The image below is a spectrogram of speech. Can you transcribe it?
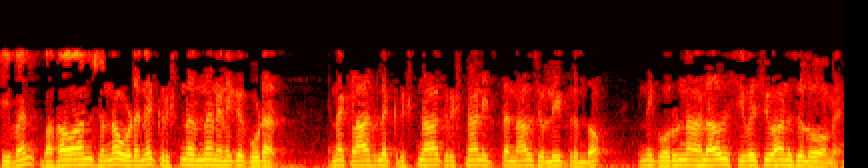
சிவன் பகவான் சொன்னா உடனே கிருஷ்ணன் தான் நினைக்க கூடாது. ஏன்னா கிளாஸ்ல கிருஷ்ணா கிருஷ்ணான்னு இத்தனை நாள் சொல்லிட்டு இருந்தோம். இன்னைக்கு ஒரு நாளாவது சிவசிவான்னு சொல்லுவோமே.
